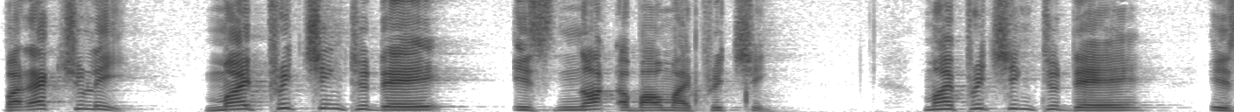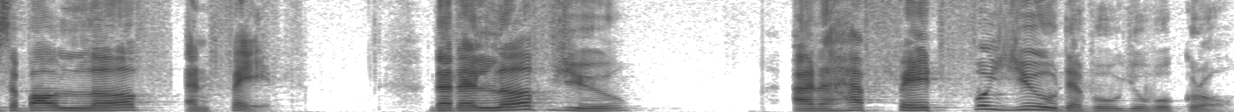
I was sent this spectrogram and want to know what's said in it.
But actually, my preaching today is not about my preaching. My preaching today is about love and faith. That I love you and I have faith for you that you will grow.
